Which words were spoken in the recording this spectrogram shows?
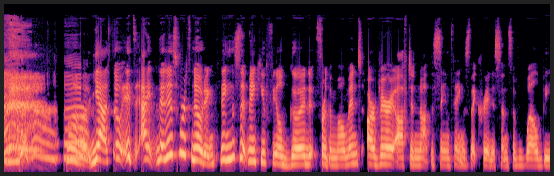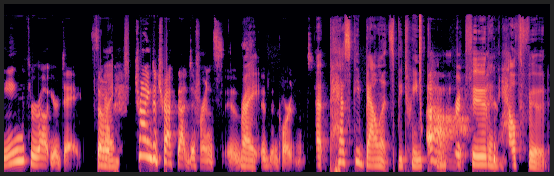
Uh, yeah, so it's I, it is worth noting things that make you feel good for the moment are very often not the same things that create a sense of well-being throughout your day. So right. trying to track that difference is right. is important. That pesky balance between ah. comfort ah. food and health food.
